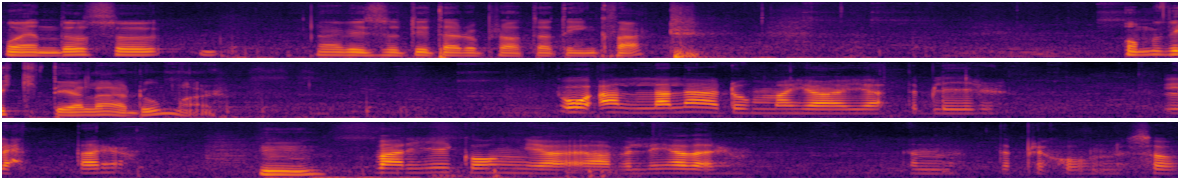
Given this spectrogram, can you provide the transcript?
Och ändå så har vi suttit här och pratat i en kvart. Om viktiga lärdomar. Och alla lärdomar gör ju att det blir lättare. Mm. Varje gång jag överlever en depression så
